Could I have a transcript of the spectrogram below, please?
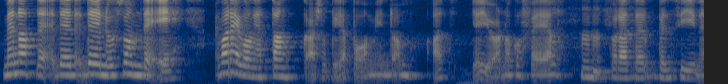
Men att det, det, det är nu som det är. Varje gång jag tankar så blir jag påmind om att jag gör något fel. Mhm. För att bensin,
